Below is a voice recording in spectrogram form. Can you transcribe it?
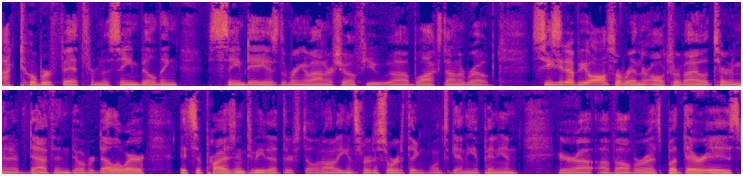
October 5th from the same building, same day as the Ring of Honor show a few uh, blocks down the road. CZW also ran their Ultraviolet Tournament of Death in Dover, Delaware. It's surprising to me that there's still an audience for this sort of thing. Once again, the opinion here uh, of Alvarez, but there is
